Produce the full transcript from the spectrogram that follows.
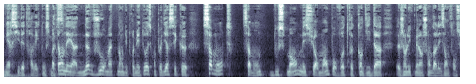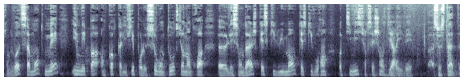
Merci d'être avec nous ce matin. On est à 9 jours maintenant du premier tour. Est-ce qu'on peut dire c'est que ça monte ça monte doucement, mais sûrement pour votre candidat euh, Jean-Luc Mélenchon dans les intentions de vote. Ça monte, mais il n'est pas encore qualifié pour le second tour, si on en croit euh, les sondages. Qu'est-ce qui lui manque? Qu'est-ce qui vous rend optimiste sur ses chances d'y arriver? À ce stade,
